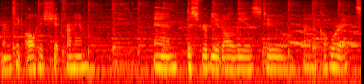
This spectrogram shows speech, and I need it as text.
I'm gonna take all his shit from him and distribute all these to uh, cohorts.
